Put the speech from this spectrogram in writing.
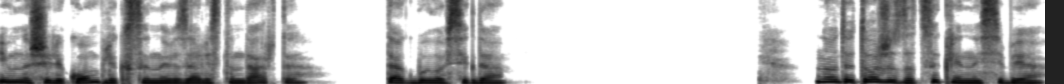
Им внушили комплексы, навязали стандарты. Так было всегда. Но ты тоже зациклен на себе.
